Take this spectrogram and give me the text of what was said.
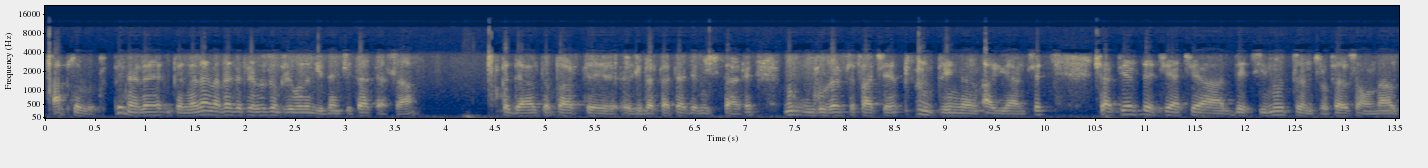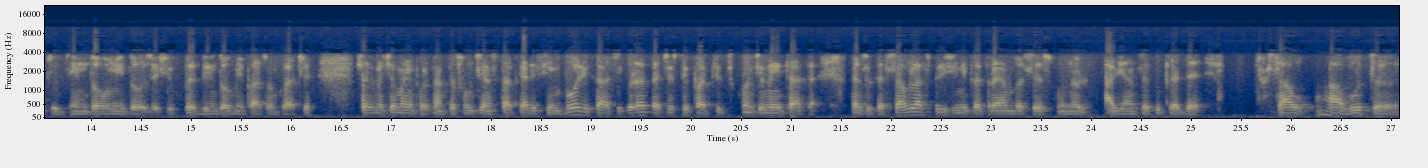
Absolut. PNL, PNL ar avea de pierdut în primul rând identitatea sa, pe de altă parte, libertatea de mișcare. Nu, un guvern se face prin uh, alianțe și ar pierde ceea ce a deținut într-un fel sau un altul din 2020, din 2004 încoace, și anume cea mai importantă funcție în stat, care simbolic a asigurat acestui partid continuitatea. Pentru că sau l-a sprijinit pe Traian Băsescu în alianță cu PD, sau a avut uh,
